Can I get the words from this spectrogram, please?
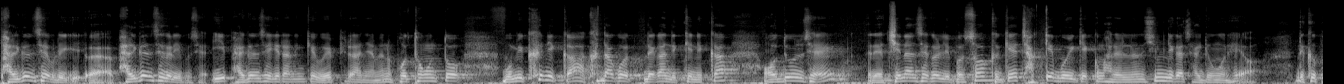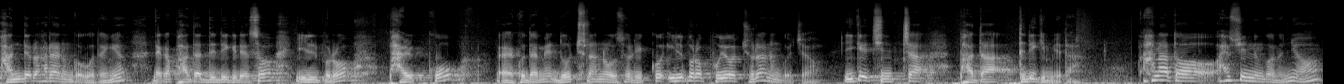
밝은 색을, 어, 밝은 색을 입으세요. 이 밝은 색이라는 게 왜 필요하냐면 보통은 또 몸이 크니까, 크다고 내가 느끼니까 어두운 색, 네, 진한 색을 입어서 그게 작게 보이게끔 하려는 심리가 작용을 해요. 근데 그 반대로 하라는 거거든요. 내가 받아들이기 위해서 일부러 밝고, 그 다음에 노출하는 옷을 입고 일부러 보여주라는 거죠. 이게 진짜 받아들이기입니다. 하나 더 할 수 있는 거는요.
